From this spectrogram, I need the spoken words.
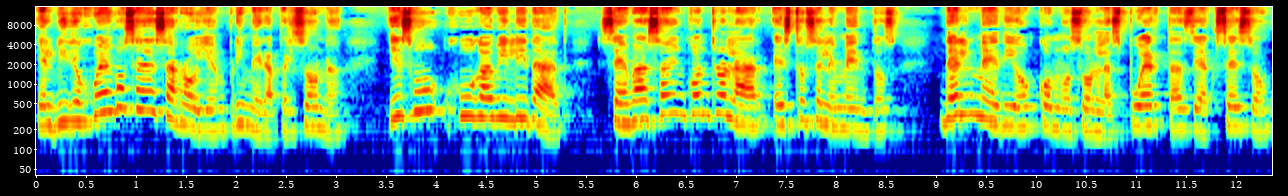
El videojuego se desarrolla en primera persona y su jugabilidad se basa en controlar estos elementos del medio como son las puertas de acceso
